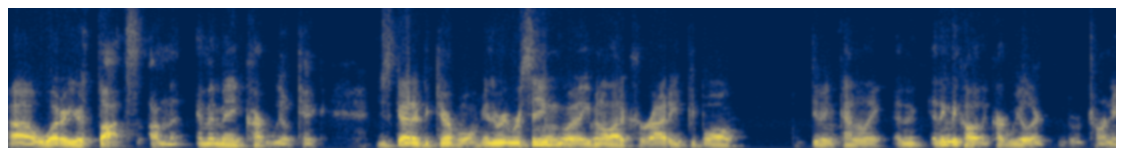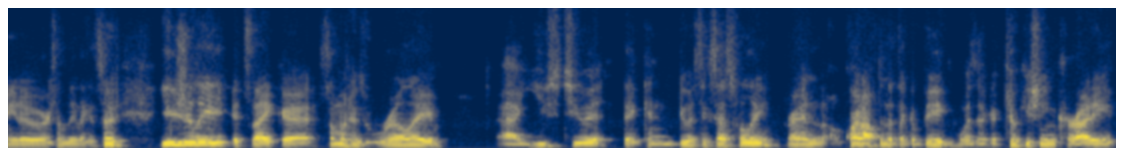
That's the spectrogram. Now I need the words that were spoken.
Uh, what are your thoughts on the MMA cartwheel kick? You just got to be careful. We're seeing uh, even a lot of karate people doing kind of like I think I think they call it the cartwheel or, or tornado or something like that. So usually it's like uh, someone who's really uh, used to it that can do it successfully, right? And quite often that's like a big was like a Kyokushin karate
